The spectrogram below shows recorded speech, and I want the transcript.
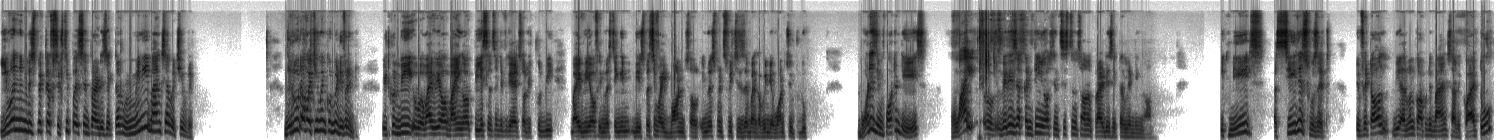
Even in respect of 60% priority sector, many banks have achieved it. The route of achievement could be different. It could be by way of buying out PSL certificates or it could be by way of investing in the specified bonds or investments which Reserve Bank of India wants you to do. what is important is why uh, there is a continuous insistence on a priority sector lending norm. It needs a serious visit if at all the urban cooperative banks are required to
